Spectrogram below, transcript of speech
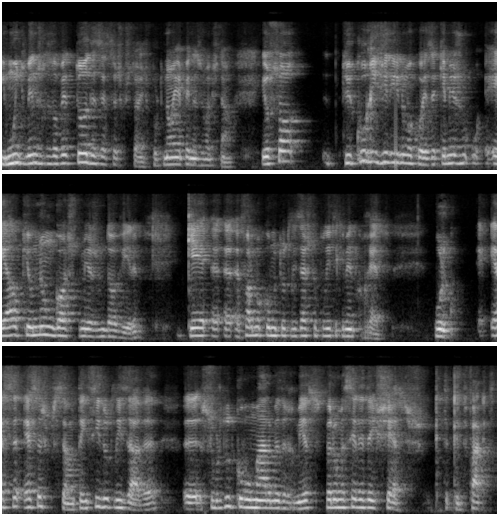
e muito menos resolver todas essas questões, porque não é apenas uma questão. Eu só te corrigiria numa coisa que é mesmo é algo que eu não gosto mesmo de ouvir, que é a, a forma como tu utilizaste o politicamente correto porque essa, essa expressão tem sido utilizada, uh, sobretudo, como uma arma de remesso para uma série de excessos que, que de facto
